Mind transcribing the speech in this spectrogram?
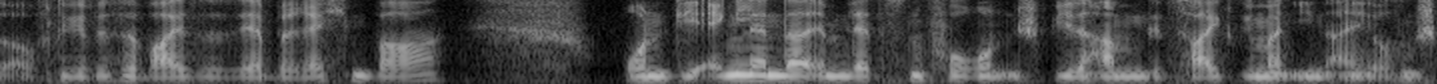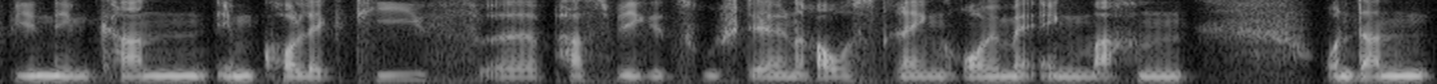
auf eine gewisse Weise sehr berechenbar. Und die Engländer im letzten Vorrundenspiel haben gezeigt, wie man ihn eigentlich aus dem Spiel nehmen kann, im Kollektiv äh, Passwege zustellen, rausdrängen, Räume eng machen. Und dann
